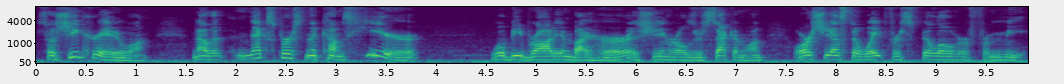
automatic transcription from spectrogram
So she created one. Now the next person that comes here will be brought in by her as she enrolls her second one, or she has to wait for spillover from me.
